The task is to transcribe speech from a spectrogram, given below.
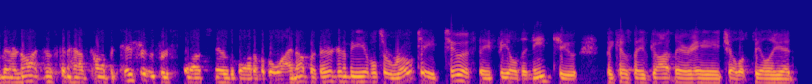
they're not just going to have competition for spots near the bottom of the lineup, but they're going to be able to rotate too if they feel the need to because they've got their AHL affiliate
